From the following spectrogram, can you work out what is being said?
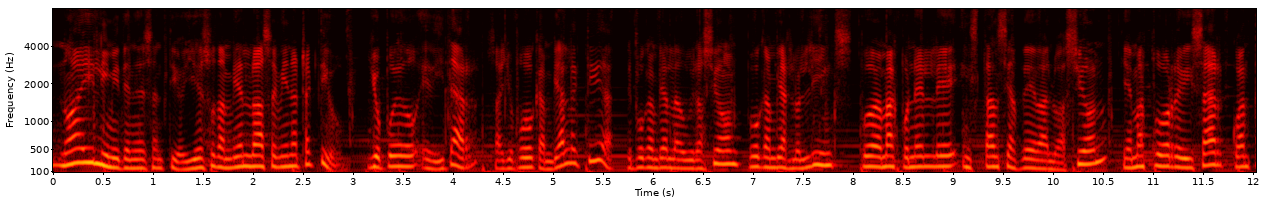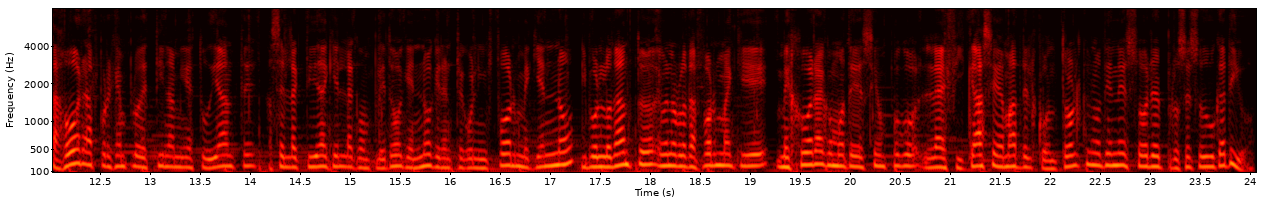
no hay límite en ese sentido y eso también lo hace bien atractivo. Yo puedo editar, o sea, yo puedo cambiar la actividad, le puedo cambiar la duración, puedo cambiar los links, puedo además ponerle instancias de evaluación y además puedo revisar cuántas horas, por ejemplo, destina mi estudiante a hacer la actividad, quién la completó, quién no, quién entregó el informe, quién no. Y por lo tanto es una plataforma que mejora, como te decía un poco, la eficacia además del control que uno tiene sobre el proceso educativo.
